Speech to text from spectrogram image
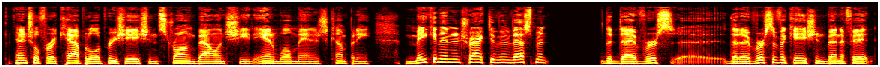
potential for a capital appreciation, strong balance sheet, and well managed company make it an attractive investment. The diverse, uh, the diversification benefit,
